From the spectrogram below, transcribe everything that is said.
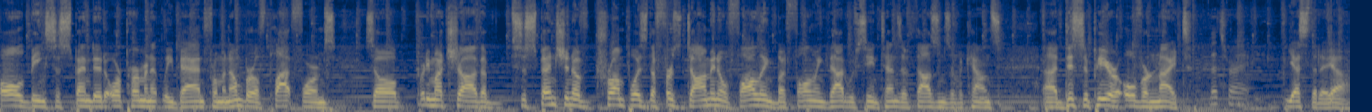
all being suspended or permanently banned from a number of platforms. So, pretty much uh, the suspension of Trump was the first domino falling, but following that, we've seen tens of thousands of accounts uh, disappear overnight. That's right. Yesterday, yeah.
